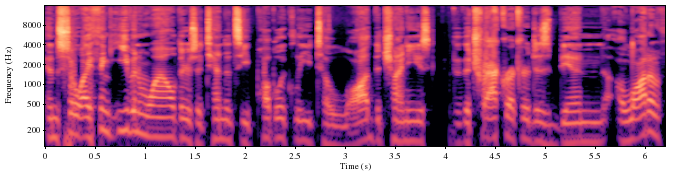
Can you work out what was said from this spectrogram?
And so I think even while there's a tendency publicly to laud the Chinese, the, the track record has been a lot of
